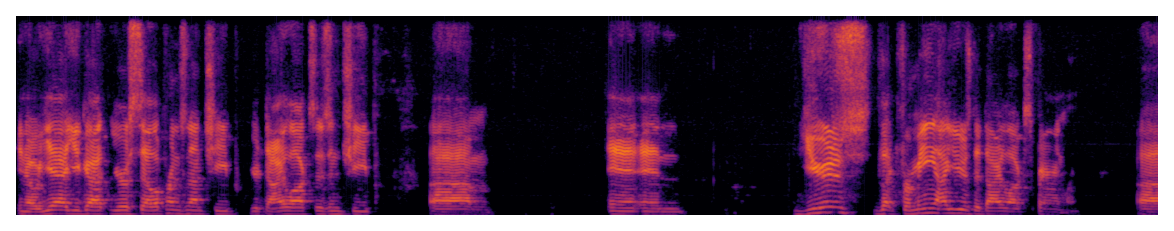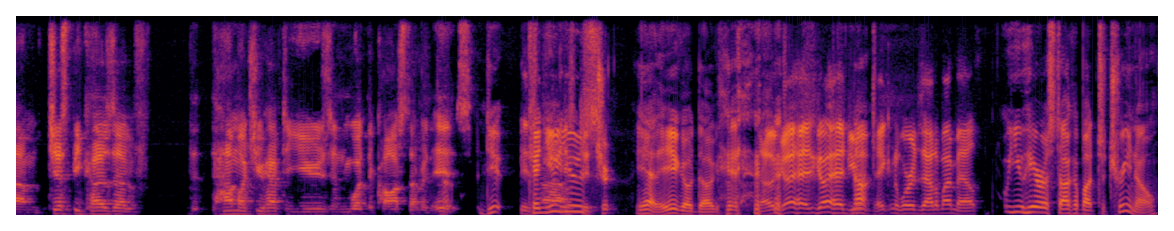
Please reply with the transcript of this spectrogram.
you know, yeah, you got your acelepryn's not cheap. Your Dylox isn't cheap. Um, and, and use like for me, I use the Dylox sparingly, um, just because of the, how much you have to use and what the cost of it is. Do you, Is- can you uh, use? tr- yeah, there you go, Doug. no, go ahead. Go ahead. You're No. taking the words out of my mouth. you hear us talk about Tetrino.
